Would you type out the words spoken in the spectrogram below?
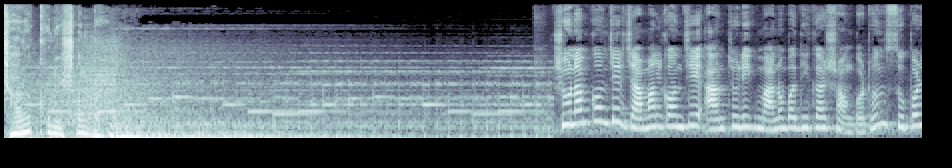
সারাক্ষণের সংবাদ। সুনামগঞ্জের জামালগঞ্জে আঞ্চলিক মানবাধিকার সংগঠন সুপার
